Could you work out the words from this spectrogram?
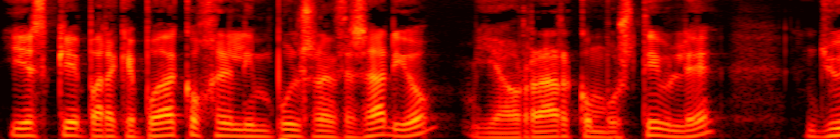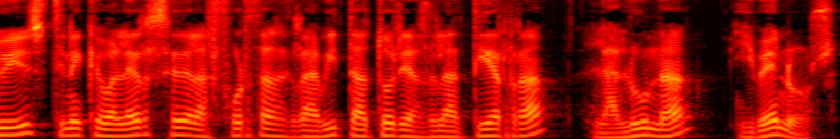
Y es que para que pueda coger el impulso necesario y ahorrar combustible, JUICE tiene que valerse de las fuerzas gravitatorias de la Tierra, la Luna y Venus,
